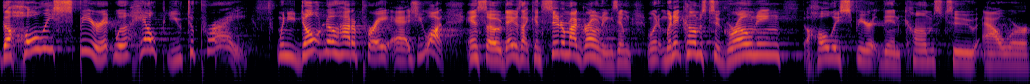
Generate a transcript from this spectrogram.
The Holy Spirit will help you to pray when you don't know how to pray as you ought. And so David's like, consider my groanings. And when, when it comes to groaning, the Holy Spirit then comes to our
